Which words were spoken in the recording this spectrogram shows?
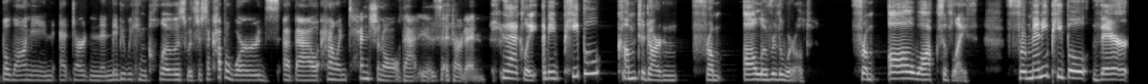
belonging at Darden. And maybe we can close with just a couple words about how intentional that is at Darden. Exactly. I mean, people come to Darden from all over the world, from all walks of life. For many people, they're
